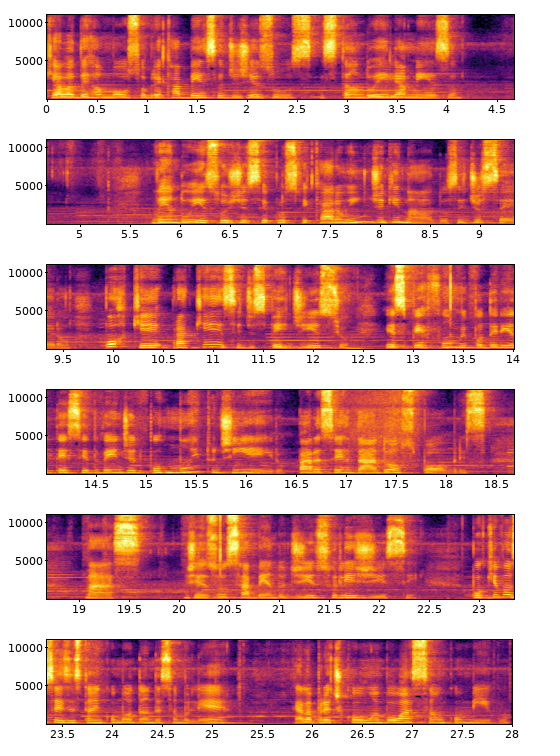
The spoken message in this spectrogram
que ela derramou sobre a cabeça de Jesus, estando ele à mesa. Vendo isso, os discípulos ficaram indignados e disseram: Por que, para que esse desperdício? Esse perfume poderia ter sido vendido por muito dinheiro para ser dado aos pobres. Mas Jesus, sabendo disso, lhes disse: Por que vocês estão incomodando essa mulher? Ela praticou uma boa ação comigo.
